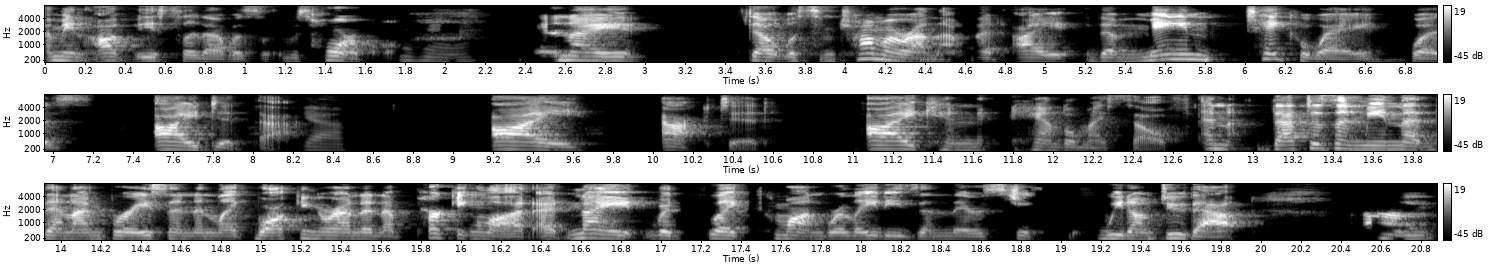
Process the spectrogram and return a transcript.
I mean, obviously that was it was horrible. Mhm. And I dealt with some trauma around that, but I the main takeaway was I did that. Yeah. I acted. I can handle myself. And that doesn't mean that then I'm brazen and like walking around in a parking lot at night with like, come on, we're ladies and there's just, we don't do that. Um,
